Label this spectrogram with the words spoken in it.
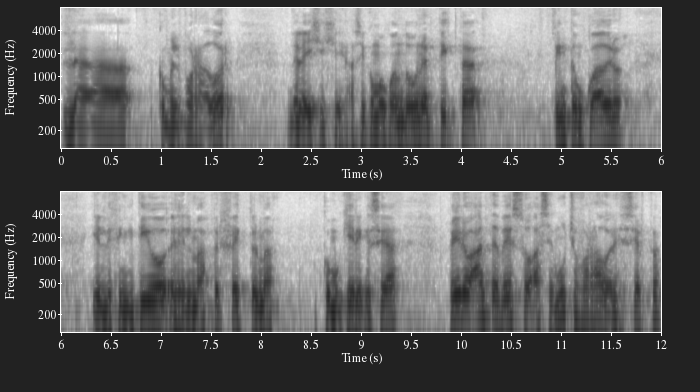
la, como el borrador de la IgG. Así como cuando un artista pinta un cuadro y el definitivo es el más perfecto, el más como quiere que sea, pero antes de eso hace muchos borradores, ¿cierto?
